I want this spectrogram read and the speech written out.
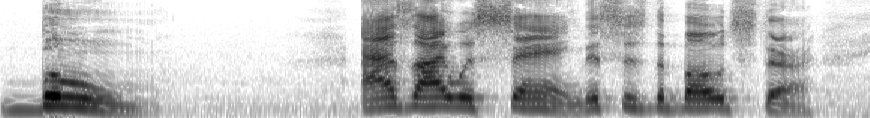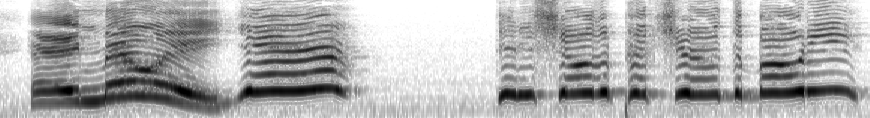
Boom. As I was saying, this is the Bodester. Hey, Millie! Yeah? Did he show the picture of the Bodie?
